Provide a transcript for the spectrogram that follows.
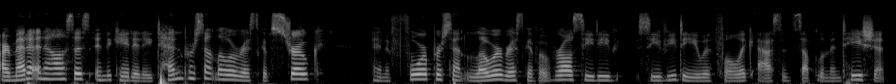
Our meta-analysis indicated a 10% lower risk of stroke and a 4% lower risk of overall CD CVD with folic acid supplementation.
